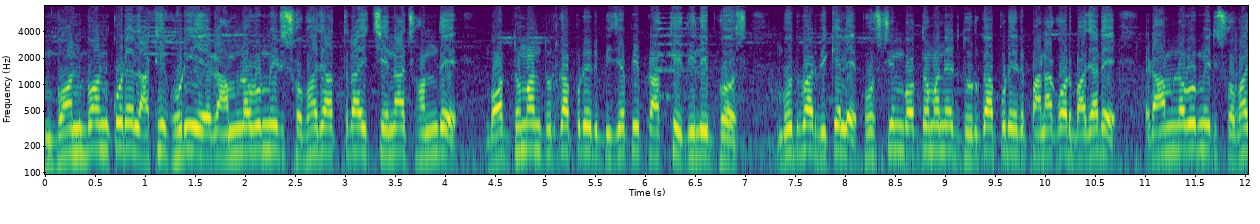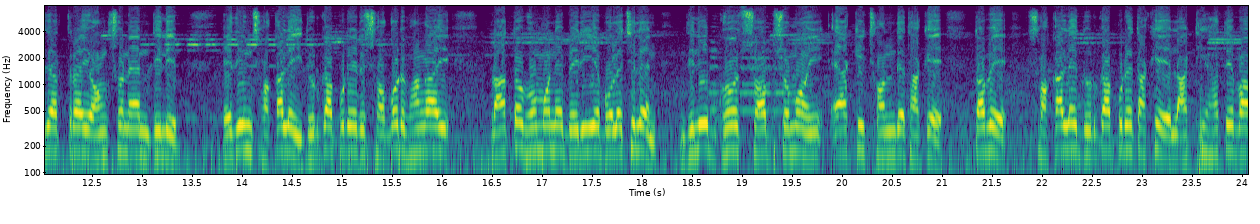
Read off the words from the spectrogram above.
বন বন করে লাঠি ঘুরিয়ে রামনবমীর শোভাযাত্রায় চেনা ছন্দে বর্ধমান দুর্গাপুরের বিজেপি প্রার্থী দিলীপ ঘোষ। বুধবার বিকেলে পশ্চিম বর্ধমানের দুর্গাপুরের পানাগড় বাজারে রামনবমীর শোভাযাত্রায় অংশ নেন দিলীপ। এদিন সকালেই দুর্গাপুরের সগরভাঙ্গায় প্রাতভ্রমণে বেরিয়ে বলেছিলেন, দিলীপ ঘোষ সব সময় একই ছন্দে থাকে, তবে সকালে দুর্গাপুরে তাকে লাঠি হাতে বা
